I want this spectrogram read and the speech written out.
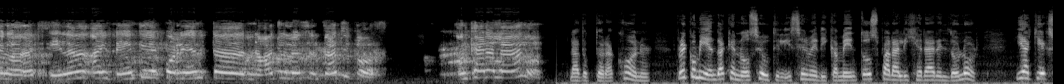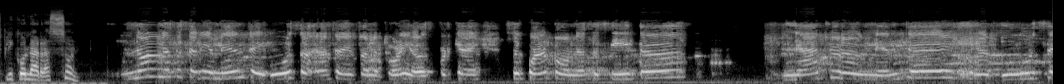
en la axila, hay 20 a 40 nódulos linfáticos en cada lado. La doctora Connor recomienda que no se utilicen medicamentos para aligerar el dolor y aquí explicó la razón. No necesariamente usa antiinflamatorios porque su cuerpo necesita naturalmente reduce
